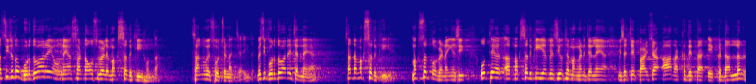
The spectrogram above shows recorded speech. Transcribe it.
ਅਸੀਂ ਜਦੋਂ ਗੁਰਦੁਆਰੇ ਆਉਂਦੇ ਆ ਸਾਡਾ ਉਸ ਵੇਲੇ ਮਕਸਦ ਕੀ ਹੁੰਦਾ? ਸਾਨੂੰ ਇਹ ਸੋਚਣਾ ਚਾਹੀਦਾ। ਵੀ ਅਸੀਂ ਗੁਰਦੁਆਰੇ ਚੱਲੇ ਆ ਸਾਡਾ ਮਕਸਦ ਕੀ ਹੈ? ਮਕਸਦ ਤੋਂ ਬਿਨਾਂ ਹੀ ਅਸੀਂ ਉੱਥੇ ਮਕਸਦ ਕੀ ਹੈ ਵੀ ਅਸੀਂ ਉੱਥੇ ਮੰਗਣ ਚੱਲੇ ਆ ਵੀ ਸੱਚੇ ਪਾਤਸ਼ਾਹ ਆ ਰੱਖ ਦਿੱਤਾ 1 ਡਾਲਰ,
